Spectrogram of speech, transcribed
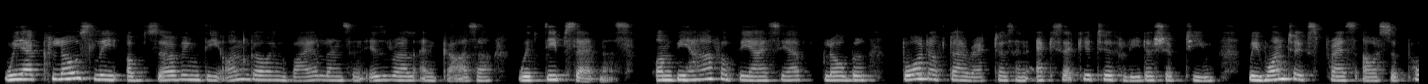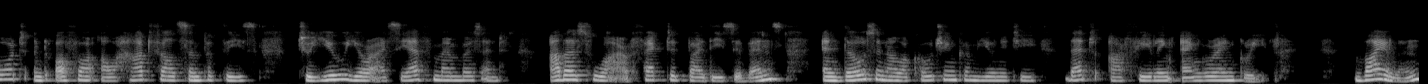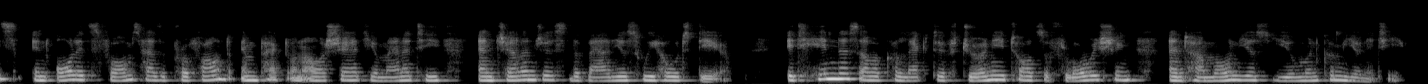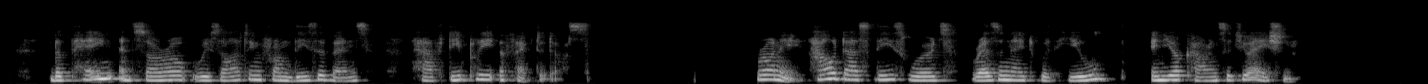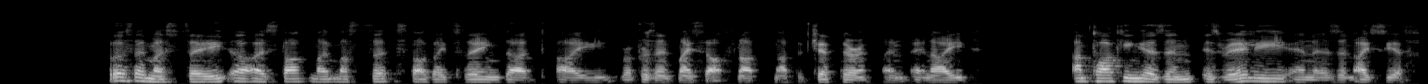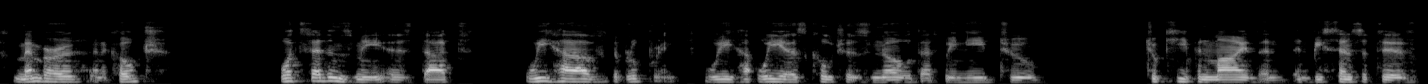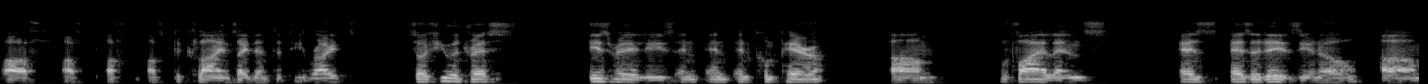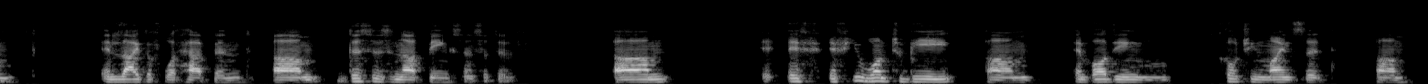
We are closely observing the ongoing violence in Israel and Gaza with deep sadness. On behalf of the ICF Global Board of Directors and Executive Leadership Team, we want to express our support and offer our heartfelt sympathies to you, your ICF members, and others who are affected by these events, and those in our coaching community that are feeling anger and grief. Violence in all its forms has a profound impact on our shared humanity and challenges the values we hold dear. It hinders our collective journey towards a flourishing and harmonious human community. The pain and sorrow resulting from these events have deeply affected us. Rony, how does these words resonate with you in your current situation? First, I must say, uh, I start. I must start by saying that I represent myself, not not the chapter, and and I, I'm talking as an Israeli and as an ICF member and a coach. What saddens me is that we have the blueprint we ha- we as coaches know that we need to to keep in mind and, and be sensitive of, of of of the client's identity, right? So if you address Israelis and and and compare um, violence as as it is, you know, um, in light of what happened, um, this is not being sensitive. Um, if if you want to be um, embodying coaching mindset, um,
